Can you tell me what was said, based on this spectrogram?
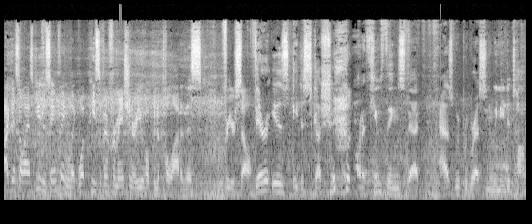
I guess I'll ask you the same thing. Like, what piece of information are you hoping to pull out of this for yourself? There is a discussion on a few things that, as we're progressing, we need to talk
